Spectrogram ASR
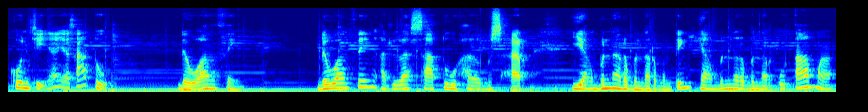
kuncinya ya satu, the one thing. The one thing adalah satu hal besar yang benar-benar penting, yang benar-benar utama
